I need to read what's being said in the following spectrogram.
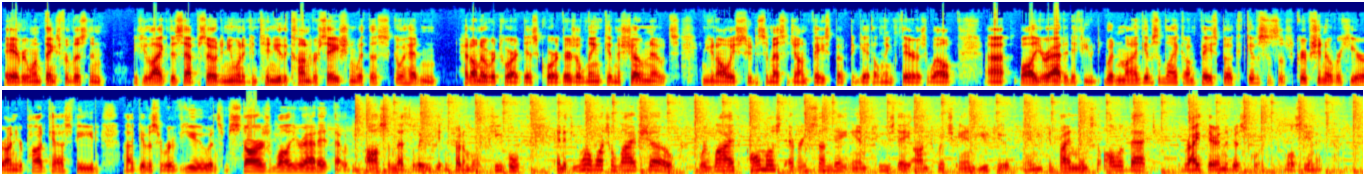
Hey everyone, thanks for listening. If you like this episode and you want to continue the conversation with us, go ahead and head on over to our Discord. There's a link in the show notes, and you can always shoot us a message on Facebook to get a link there as well. Uh, while you're at it, if you wouldn't mind, give us a like on Facebook, give us a subscription over here on your podcast feed, uh, give us a review and some stars while you're at it. That would be awesome. That's the way we get in front of more people. And if you want to watch a live show, we're live almost every Sunday and Tuesday on Twitch and YouTube, and you can find links to all of that right there in the Discord. We'll see you next time.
